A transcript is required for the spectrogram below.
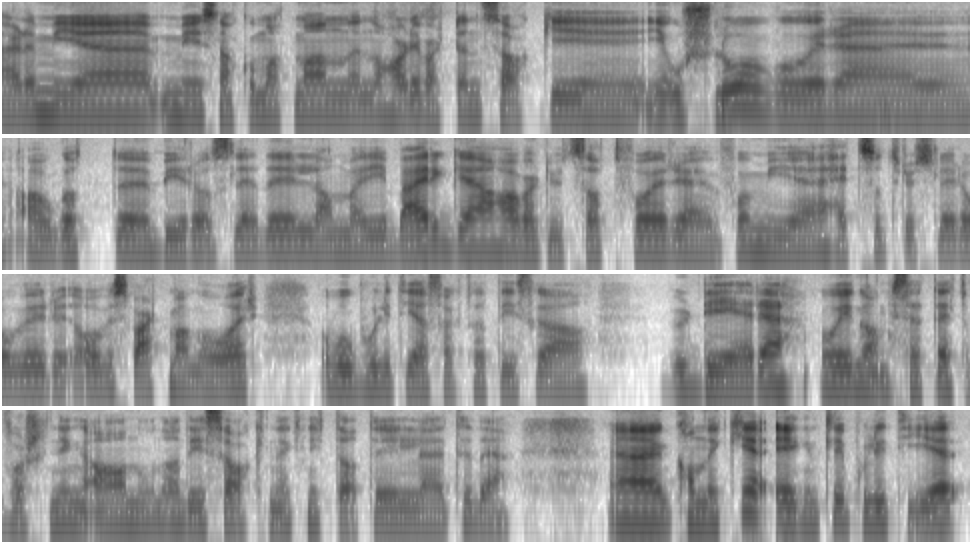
er det mye, mye, snakk om at man Nå har det vært en sak i, i Oslo hvor eh, avgått eh, byrådsleder Lan Marie Berg eh, har vært utsatt for, eh, for mye hets og trusler over, over, svært mange år, og hvor politiet har sagt at de skal vurdere å igangsette etterforskning av noen av de sakene knytta til, til, det. Eh, kan ikke egentlig politiet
